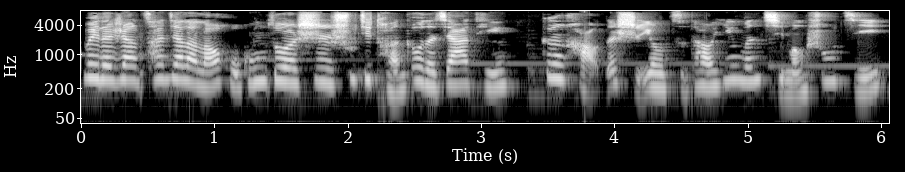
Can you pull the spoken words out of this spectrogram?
为了让参加了老虎工作室书籍团购的家庭更好的使用此套英文启蒙书籍，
